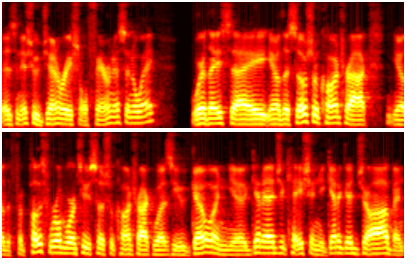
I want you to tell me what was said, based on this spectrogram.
as an issue of generational fairness in a way, where they say, you know, the social contract, you know, the post World War II social contract was you go and you get an education, you get a good job, and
